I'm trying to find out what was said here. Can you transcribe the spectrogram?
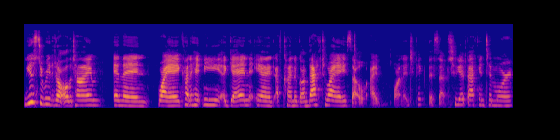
used to read adult all the time, and then YA kind of hit me again, and I've kind of gone back to YA, so I wanted to pick this up to get back into more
